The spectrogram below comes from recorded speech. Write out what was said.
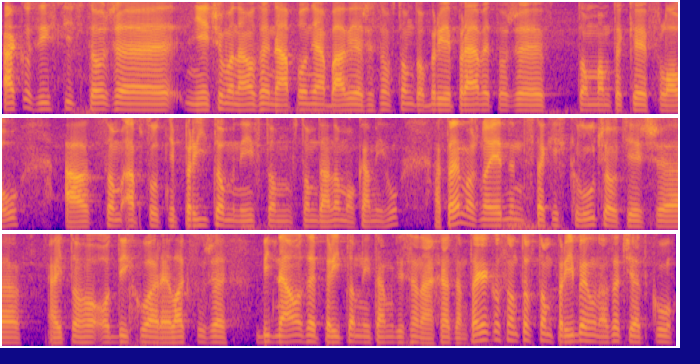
ako zistiť to, že niečo ma naozaj náplňa, baví a že som v tom dobrý, je práve to, že v tom mám také flow a som absolútne prítomný v tom, v tom danom okamihu. A to je možno jeden z takých kľúčov tiež uh, aj toho oddychu a relaxu, že byť naozaj prítomný tam, kde sa nachádzam. Tak ako som to v tom príbehu na začiatku uh,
